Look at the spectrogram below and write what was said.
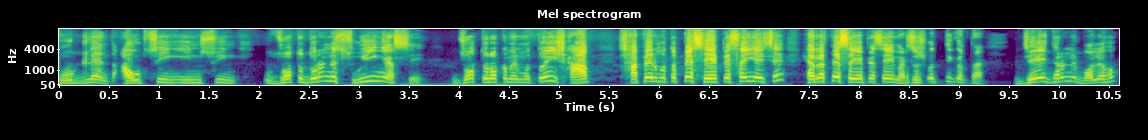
good length out swing in swing যত ধরনের সুইং আছে, যত রকমের মতোই সাপ, সাপের মতো পেছে পেছাই আইছে হেরা পেছাইয়ে পেছাই মারছে। সত্যি কথা যে ধরনের বলে হোক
